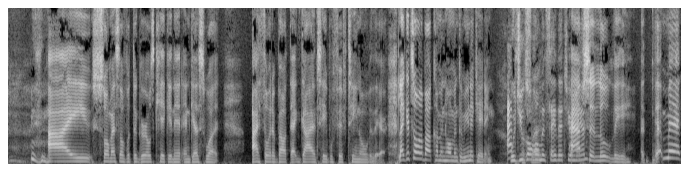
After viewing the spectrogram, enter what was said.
I saw myself with the girls kicking it, and guess what? I thought about that guy on table 15 over there. Like, it's all about coming home and communicating. Would you go home and say that to your man? Absolutely. Uh, Man,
